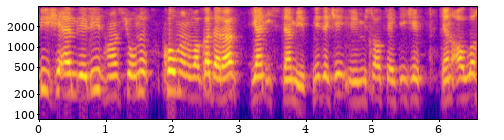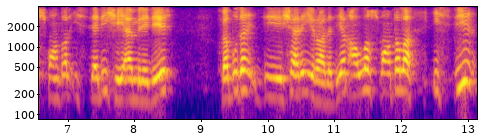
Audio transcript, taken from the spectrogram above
bir şey əmr edir, hansı ki onu qovla və qədərən, yəni istəməyib. Necə ki, e, misal çəkdik ki, yəni Allah subhanətə Allah istədiyi şeyi əmr edir və bu da e, şəri iradədir. Yəni Allah subhanətə Allah istəyir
